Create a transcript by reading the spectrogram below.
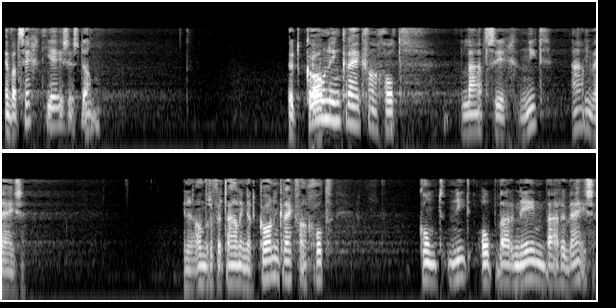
En wat zegt Jezus dan? Het koninkrijk van God laat zich niet aanwijzen. In een andere vertaling, het koninkrijk van God komt niet op waarneembare wijze.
